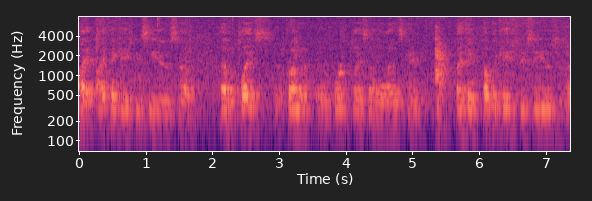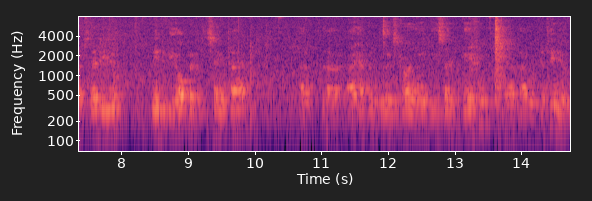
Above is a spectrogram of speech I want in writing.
I, I think HBCUs uh, have a place, a prominent and important place on the landscape. I think public HBCUs, as I've said to you, need to be open at the same time. Uh, I happen to believe strongly in desegregation, and I will continue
